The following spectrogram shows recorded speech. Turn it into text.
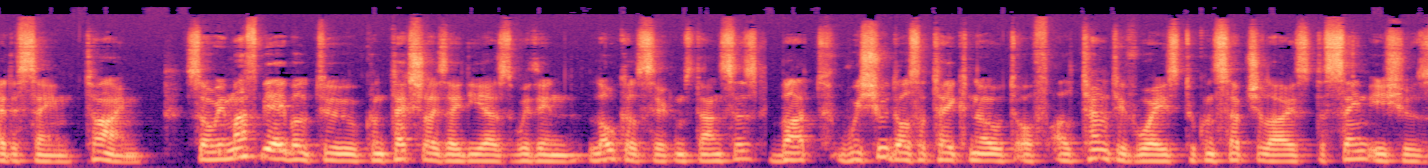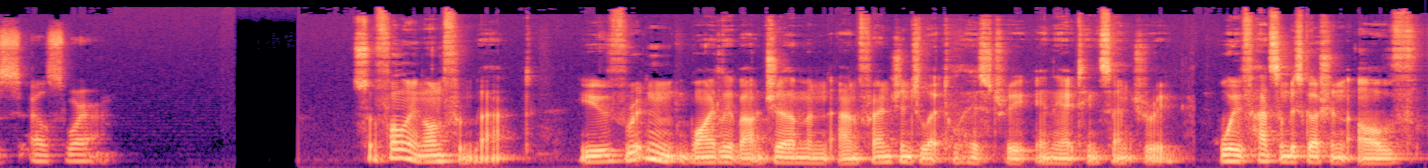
at the same time. So we must be able to contextualize ideas within local circumstances, but we should also take note of alternative ways to conceptualize the same issues elsewhere. So, following on from that, you've written widely about German and French intellectual history in the 18th century. We've had some discussion of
